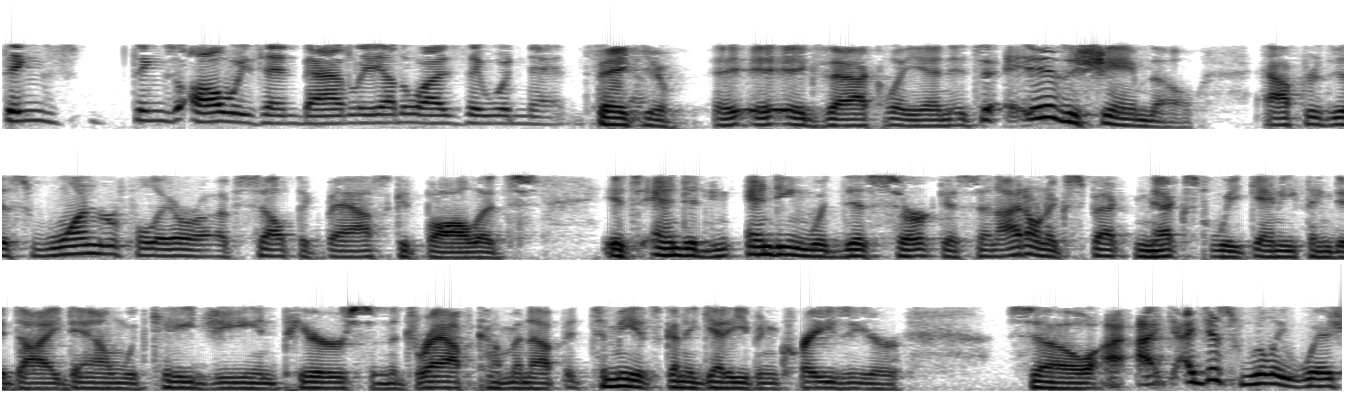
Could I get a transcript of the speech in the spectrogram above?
things things always end badly. Otherwise, they wouldn't end. Thank you. I, exactly, and it's it is a shame though after this wonderful era of Celtic basketball, it's it's ended ending with this circus, and I don't expect next week anything to die down with KG and Pierce and the draft coming up. It, to me, it's going to get even crazier. So I, I just really wish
